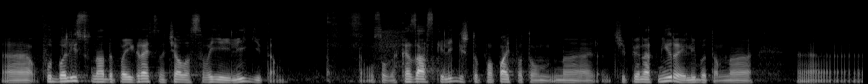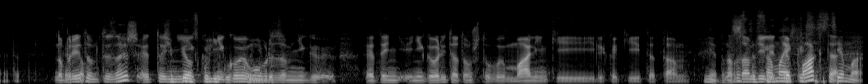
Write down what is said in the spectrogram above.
э, футболисту надо поиграть сначала своей лиги, там, там условно, казахской лиги, чтобы попасть потом на чемпионат мира, либо там на этот, но при этом, ты знаешь, это ни, никоим образом не, это не говорит о том, что вы маленькие или какие-то там. Нет, на самом деле, сама де-факто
